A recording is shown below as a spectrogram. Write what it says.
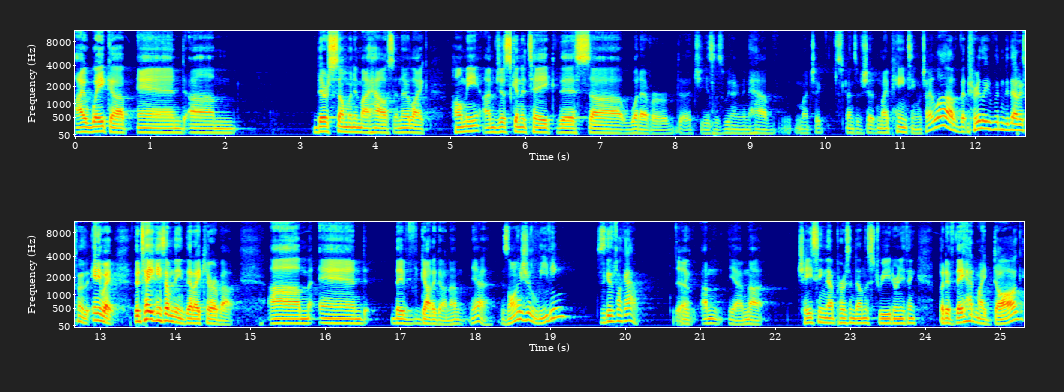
I wake up and um, there's someone in my house, and they're like, "Homie, I'm just gonna take this uh, whatever." Uh, Jesus, we don't even have much expensive shit in my painting, which I love, but really wouldn't be that expensive. Anyway, they're taking something that I care about, um, and they've got a gun. I'm, yeah, as long as you're leaving, just get the fuck out. Yeah. Like, I'm yeah, I'm not chasing that person down the street or anything. But if they had my dog,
